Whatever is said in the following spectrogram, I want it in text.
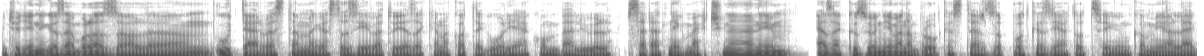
Úgyhogy én igazából azzal úgy terveztem meg ezt az évet, hogy ezeken a kategóriákon belül szeretnék megcsinálni. Ezek közül nyilván a Broadcasters, a podcast gyártó cégünk, ami a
